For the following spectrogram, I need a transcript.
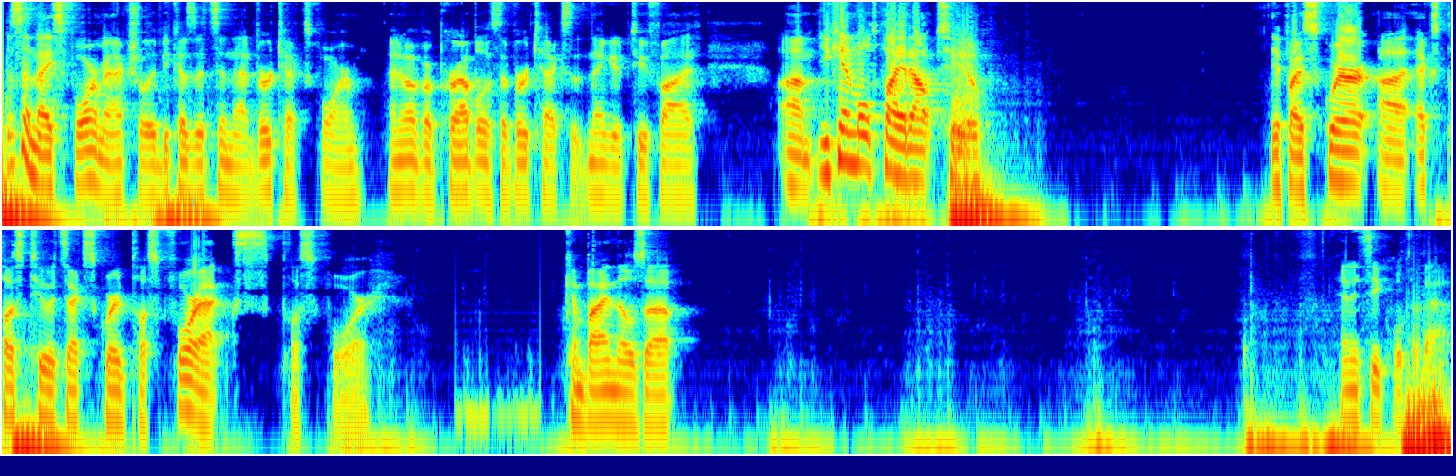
This is a nice form, actually, because it's in that vertex form. I know I have a parabola with a vertex at negative 2, 5. Um, you can multiply it out, too. If I square uh, x plus 2, it's x squared plus 4x plus 4 combine those up. And it's equal to that.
